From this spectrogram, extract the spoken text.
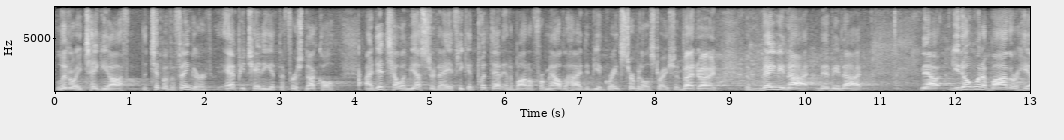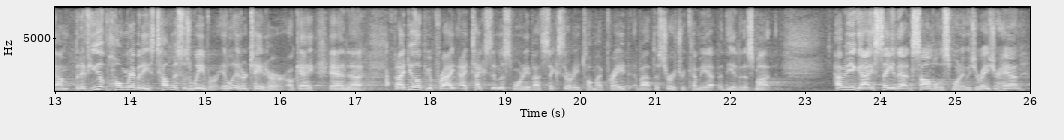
literally taking off the tip of a finger, amputating at the first knuckle. I did tell him yesterday if he could put that in a bottle of formaldehyde, it'd be a great sermon illustration. But right, maybe not, maybe not. Now, you don't want to bother him, but if you have home remedies, tell Mrs. Weaver. It'll entertain her, okay? And, uh, but I do hope you pray. I, I texted him this morning about 6.30, told him I prayed about the surgery coming up at the end of this month. How many of you guys sang in that ensemble this morning? Would you raise your hand?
